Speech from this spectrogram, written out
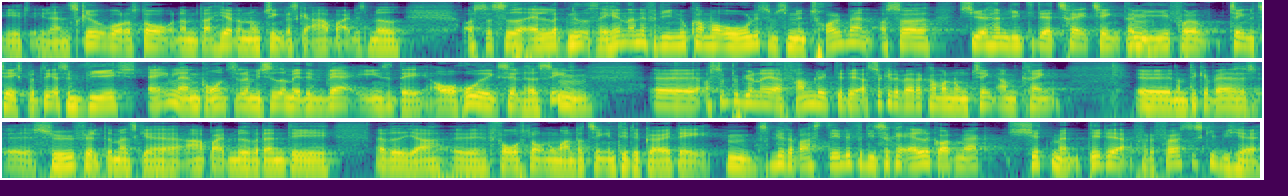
et eller andet skriv, hvor der står, at der, her er der nogle ting, der skal arbejdes med, og så sidder alle og gnider sig i hænderne, fordi nu kommer Ole som sådan en troldmand, og så siger han lige de der tre ting, der mm. lige får tingene til at eksplodere, som vi ikke af en eller anden grund, selvom vi sidder med det hver eneste dag, og overhovedet ikke selv havde set. Mm. Øh, og så begynder jeg at fremlægge det der, og så kan det være, der kommer nogle ting omkring, Øh, det kan være øh, søgefeltet, man skal arbejde med, hvordan det, hvad ved jeg, øh, foreslår nogle andre ting, end det det gør i dag. Hmm. Så bliver der bare stille, fordi så kan alle godt mærke, shit mand, det der, for det første skal vi have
